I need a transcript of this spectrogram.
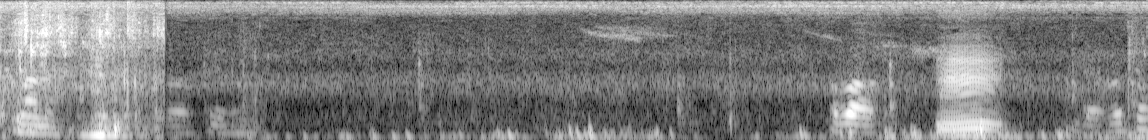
থালাটা বাবা হুম দেখো তো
